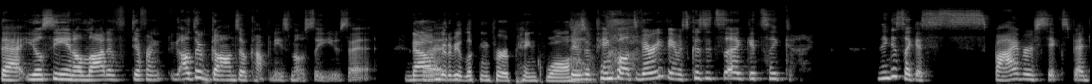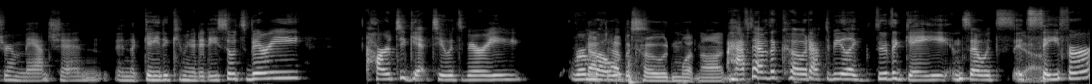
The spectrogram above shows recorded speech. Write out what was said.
that you'll see in a lot of different other Gonzo companies. Mostly use it. Now I'm going to be looking for a pink wall. There's a pink wall. It's very famous because it's like it's like I think it's like a five or six bedroom mansion in the gated community. So it's very hard to get to. It's very remote. have to have the code and whatnot. I have to have the code, have to be like through the gate, and so it's it's Yeah. safer.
